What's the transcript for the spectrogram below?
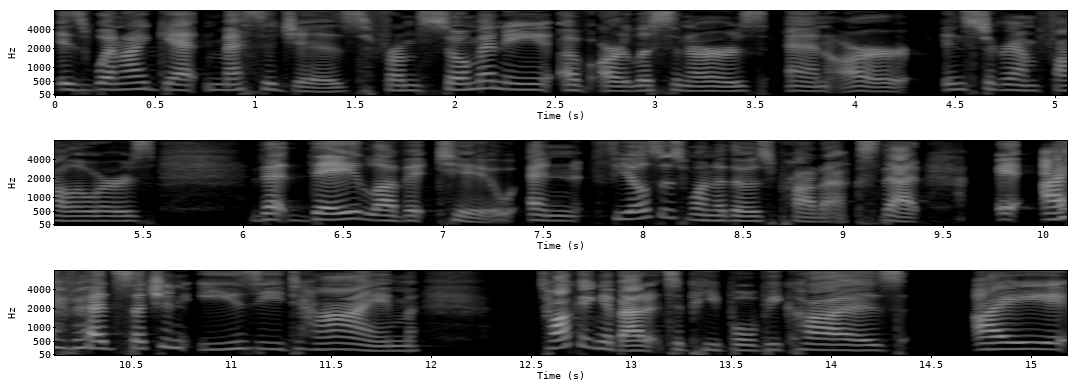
is when I get messages from so many of our listeners and our Instagram followers that they love it too. And Feals is one of those products that I've had such an easy time talking about it to people because I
